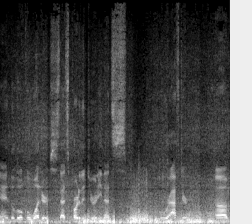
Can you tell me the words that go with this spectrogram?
and the local wonders. That's part of the journey. That's what we're after. Um,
